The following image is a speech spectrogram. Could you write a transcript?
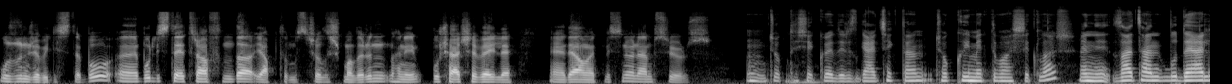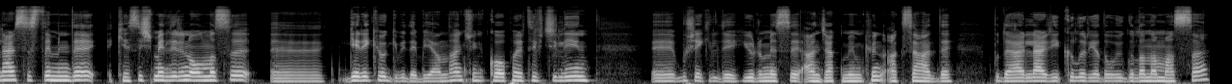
uzunca bir liste bu. E, bu liste etrafında yaptığımız çalışmaların hani bu çerçeveyle e, devam etmesini önemsiyoruz. Çok teşekkür ederiz. Gerçekten çok kıymetli başlıklar. Hani zaten bu değerler sisteminde kesişmelerin olması e, gerekiyor gibi de bir yandan. Çünkü kooperatifçiliğin e, bu şekilde yürümesi ancak mümkün. Aksi halde bu değerler yıkılır ya da uygulanamazsa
